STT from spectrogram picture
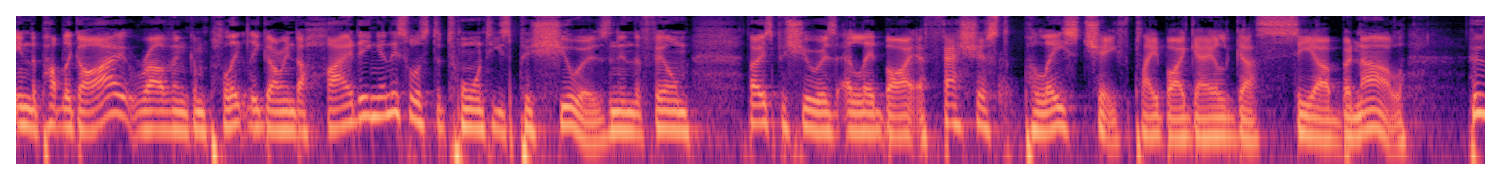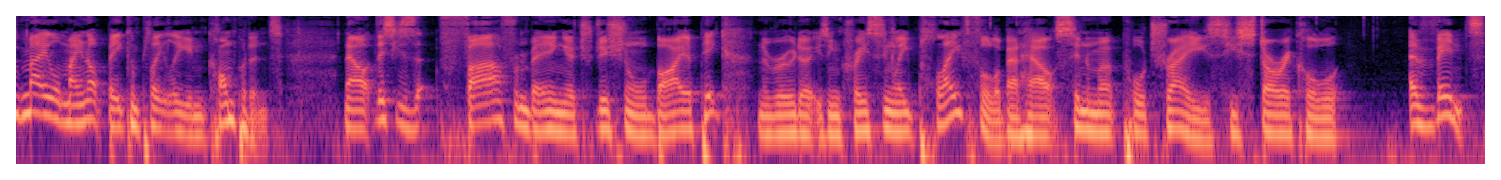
in the public eye rather than completely go into hiding. And this was to taunt his pursuers. And in the film, those pursuers are led by a fascist police chief played by Gael Garcia Bernal, who may or may not be completely incompetent. Now, this is far from being a traditional biopic. Neruda is increasingly playful about how cinema portrays historical events.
